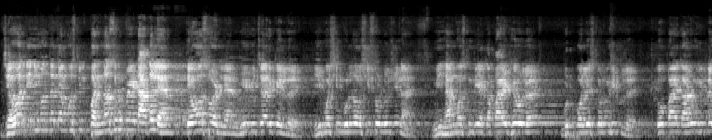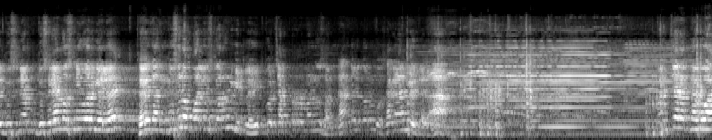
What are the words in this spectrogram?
जेव्हा त्यांनी म्हणता त्या मशीन पन्नास रुपये टाकल्या तेव्हा सोडल्या. मी विचार केलोय ही मशीन बोललो अशी सोडूची नाही. मी ह्या मशीन एका पाय ठेवलंय बूट पॉलिश करून घेतलंय. तो पाय काढून घेतलं दुसऱ्या दुसऱ्या मशीनीवर गेलोय थंय जाऊन दुसरं पॉलिश करून घेतलं इतकं चॅप्टर म्हणून धांदल करून घोसागळा मिळतं हा. पंचरत्न बुवा.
